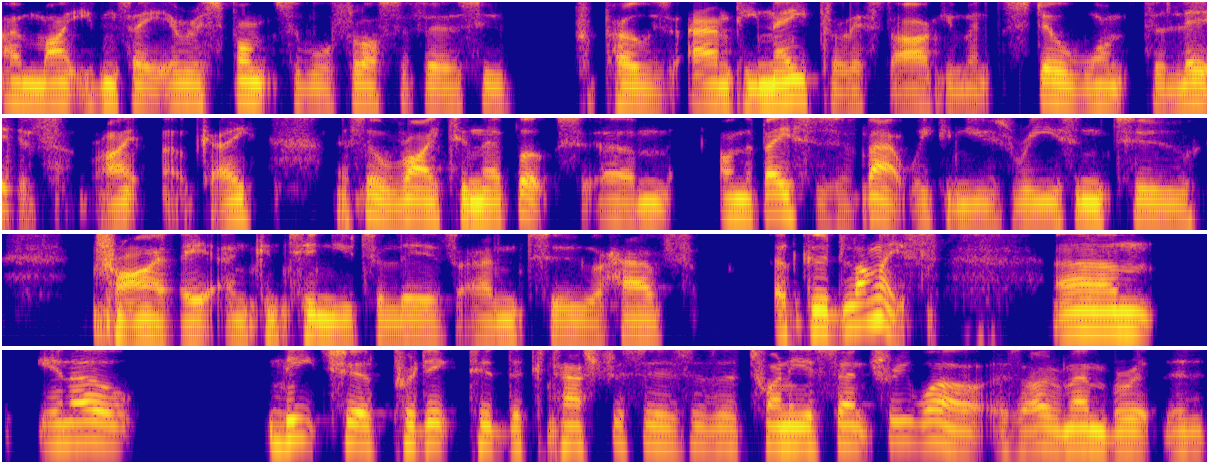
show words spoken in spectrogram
I might even say irresponsible philosophers who propose anti-natalist arguments still want to live, right? Okay, they're still in their books. Um, on the basis of that, we can use reason to try and continue to live and to have a good life. Um, you know, Nietzsche predicted the catastrophes of the 20th century. Well, as I remember it, the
